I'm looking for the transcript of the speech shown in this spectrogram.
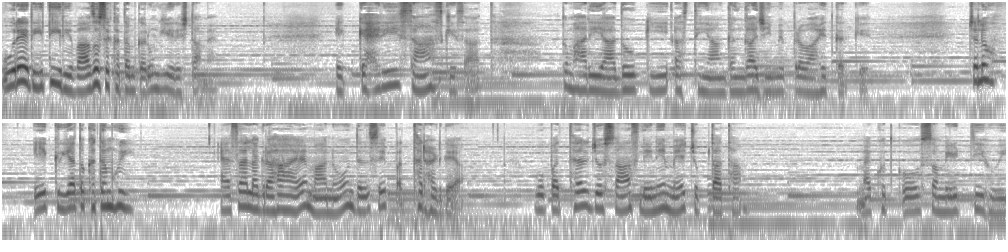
पूरे रीति रिवाजों से ख़त्म करूँगी ये रिश्ता मैं। एक गहरी सांस के साथ तुम्हारी यादों की अस्थियाँ गंगा जी में प्रवाहित करके चलो, एक क्रिया तो ख़त्म हुई। ऐसा लग रहा है मानो दिल से पत्थर हट गया। वो पत्थर जो सांस लेने में चुपता था। मैं खुद को समेटती हुई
